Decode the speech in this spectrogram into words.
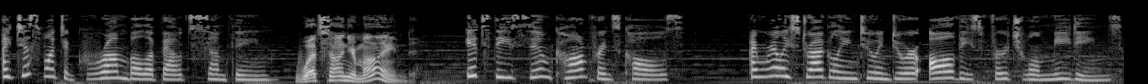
I just want to grumble about something. What's on your mind? It's these Zoom conference calls. I'm really struggling to endure all these virtual meetings.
